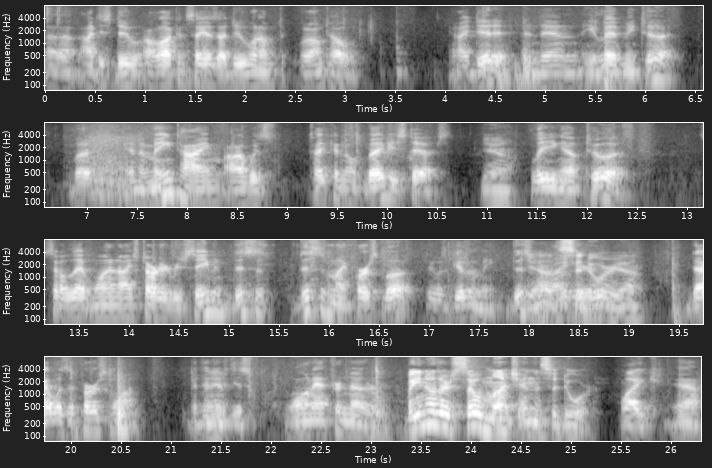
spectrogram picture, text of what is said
Uh, I just do, all I can say is I do what I'm, what I'm told. And I did it, and then he led me to it. But in the meantime, I was taking those baby steps yeah, leading up to it. So that when I started receiving, this is, this is my first book it was given me. This one yeah. right here. Siddur, yeah. That was the first one. And then it was just one after another. But you know, there's so much in the Siddur. Like, Yeah.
